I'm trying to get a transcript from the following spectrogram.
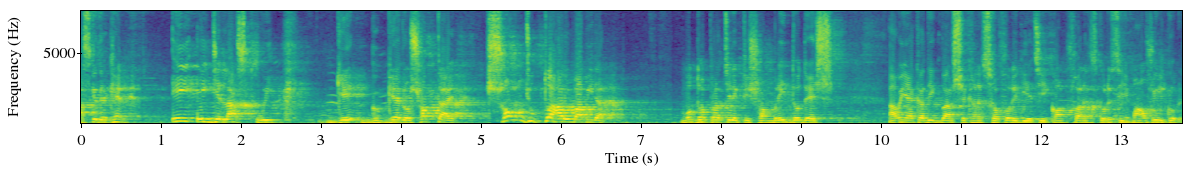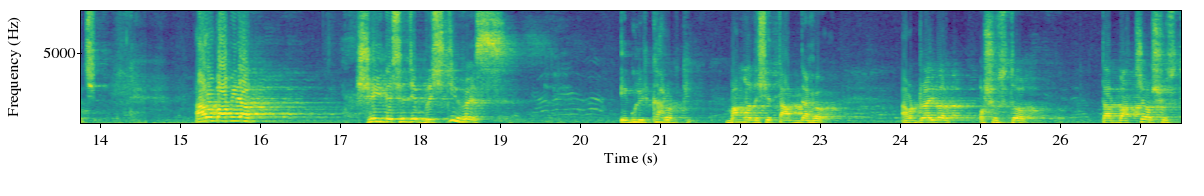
আজকে দেখেন, এই এই যে লাস্ট উইক গেল সপ্তাহে সংযুক্ত আরব আমিরাত, মধ্যপ্রাচ্যের একটি সমৃদ্ধ দেশ, আমি একাধিকবার সেখানে সফরে গিয়েছি কনফারেন্স করেছি, মাহফিল করেছি। আরব আমিরাত, সেই দেশে যে বৃষ্টি হয়েছে, এগুলির কারণ কি? বাংলাদেশের তাপদাহ আমার ড্রাইভার অসুস্থ, তার বাচ্চা অসুস্থ,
